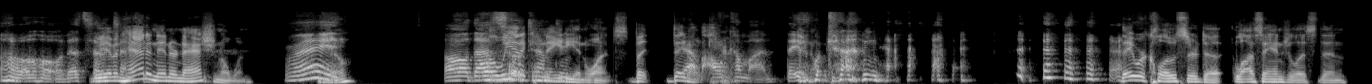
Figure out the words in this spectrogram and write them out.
Oh, that's so we haven't tempting. had an international one, right? You know? Oh, that's well, we so had a tempting. Canadian once, but they yeah, don't. Oh, come on, they, they don't, don't they were closer to Los Angeles than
